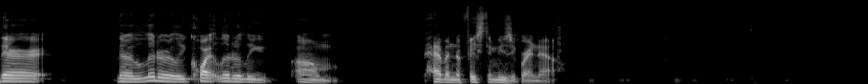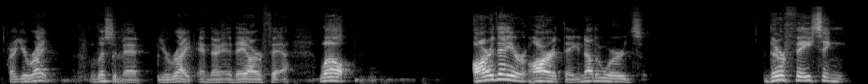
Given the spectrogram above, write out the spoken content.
they're they're literally, quite literally, um, having to face the music right now. Are you right? Listen, man, you're right, and they they are fa- well. Are they or aren't they? In other words, they're facing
